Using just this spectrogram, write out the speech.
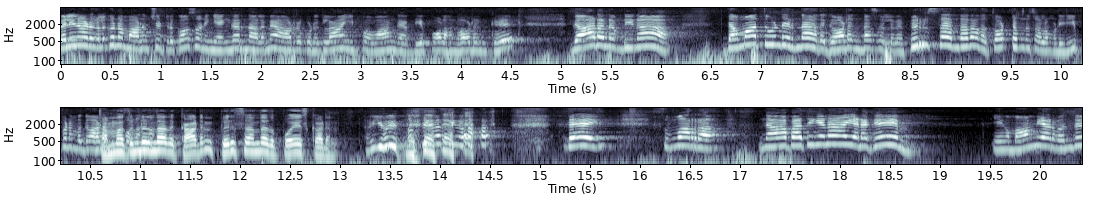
வெளிநாடுகளுக்கும் நம்ம அனுப்பிச்சிட்டு இருக்கோம். ஸோ நீங்கள் எங்கே இருந்தாலுமே ஆர்டர் கொடுக்கலாம். இப்போ வாங்க அப்படியே போகலாம் கார்டனுக்கு கார்டன் அப்படின்னா தமாத்தூண்டு இருந்தால் அது கார்டன் தான் சொல்லுவேன். பெருசாக இருந்தால் தான் அதை தோட்டம்னு சொல்ல முடியும். இப்போ நம்ம கார்டன் நம்ம துண்டு இருந்தால் அது கார்டன் பெருசாக இருந்தால் அது போயஸ் கார்டன் ஐயோ. டேய் சுமாரா நான் பார்த்தீங்கன்னா எனக்கு எங்கள் மாமியார் வந்து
